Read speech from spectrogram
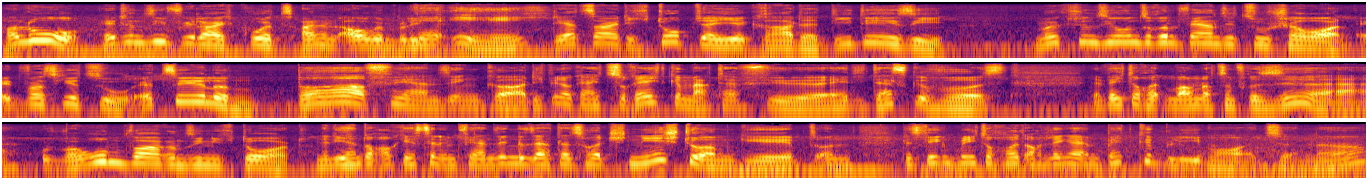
Hallo, hätten Sie vielleicht kurz einen Augenblick? Wer ich? Derzeitig tobt ja hier gerade die Daisy. Möchten Sie unseren Fernsehzuschauern etwas hierzu erzählen? Boah, Fernsehen, Gott, ich bin doch gar nicht zurechtgemacht dafür. Hätte ich das gewusst, dann wäre ich doch heute Morgen noch zum Friseur. Und warum waren Sie nicht dort? Na, die haben doch auch gestern im Fernsehen gesagt, dass es heute Schneesturm gibt. Und deswegen bin ich doch heute auch länger im Bett geblieben heute, ne?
